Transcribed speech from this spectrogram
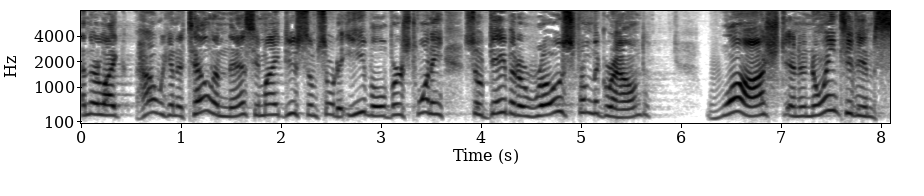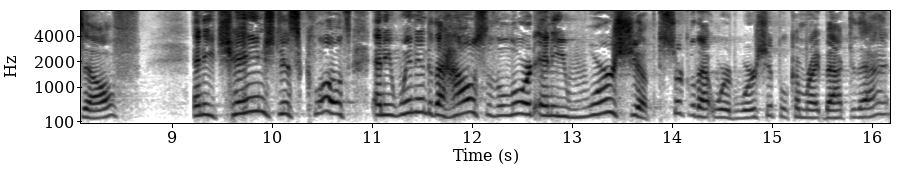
and they're like, How are we going to tell him this? He might do some sort of evil. Verse 20 So David arose from the ground, washed, and anointed himself, and he changed his clothes, and he went into the house of the Lord, and he worshiped. Circle that word worship. We'll come right back to that.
